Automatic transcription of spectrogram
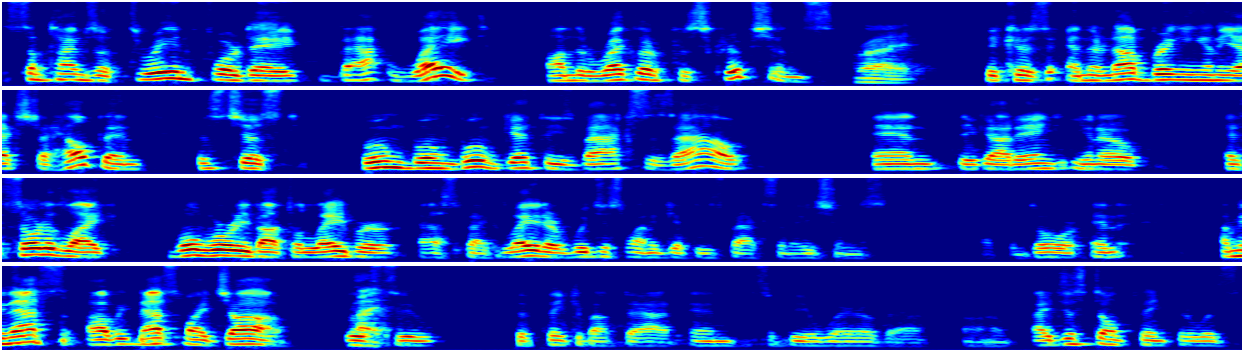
sometimes a three and four day back wait on the regular prescriptions. Right. Because, and they're not bringing any extra help in. It's just boom, boom, boom, get these vaxes out. And they got, in, you know, and sort of like, we'll worry about the labor aspect later. We just want to get these vaccinations out the door. And I mean, that's, I mean, that's my job is right. to to think about that and to be aware of that. Um, I just don't think there was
